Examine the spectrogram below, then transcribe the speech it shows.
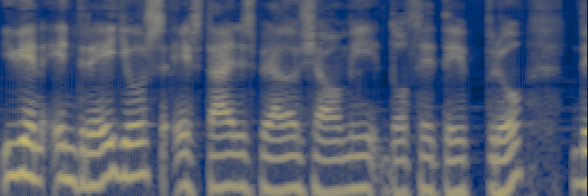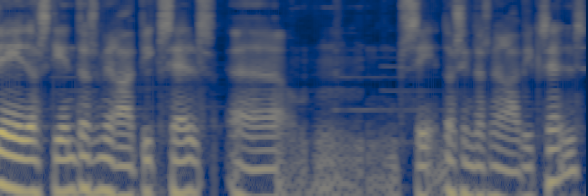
Y bien, entre ellos está el esperado Xiaomi 12T Pro de 200 megapíxeles. Eh, mm, sí, 200 megapíxeles.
